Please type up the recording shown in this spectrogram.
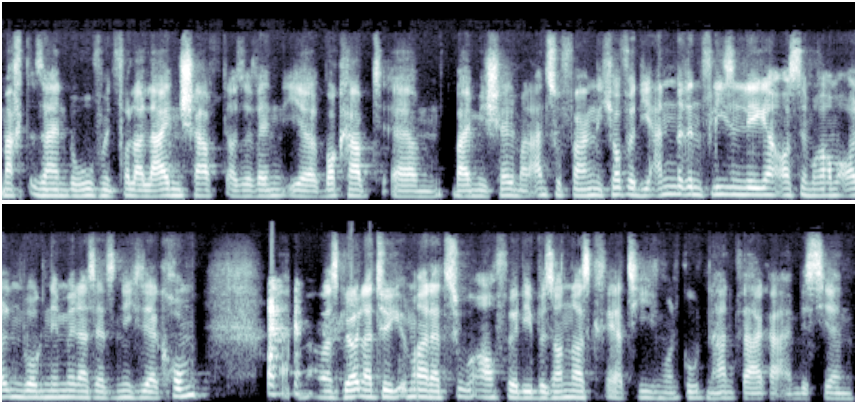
macht seinen Beruf mit voller Leidenschaft. Also wenn ihr Bock habt, ähm, bei Michel mal anzufangen. Ich hoffe, die anderen Fliesenleger aus dem Raum Oldenburg nehmen mir das jetzt nicht sehr krumm. Ähm, aber es gehört natürlich immer dazu, auch für die besonders kreativen und guten Handwerker ein bisschen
